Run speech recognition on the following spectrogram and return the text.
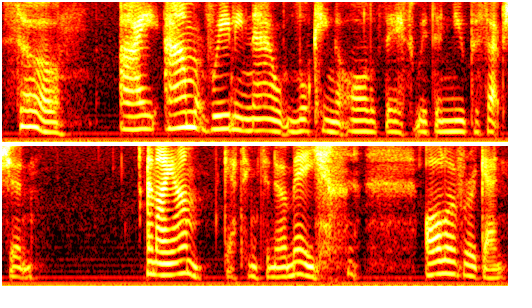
So, I am really now looking at all of this with a new perception, and I am getting to know me. all over again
